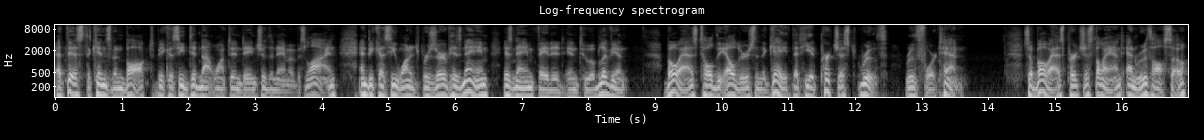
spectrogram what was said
At this, the kinsman balked because he did not want to endanger the name of his line, and because he wanted to preserve his name, his name faded into oblivion. Boaz told the elders in the gate that he had purchased Ruth, Ruth 4:10. So Boaz purchased the land and Ruth also,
